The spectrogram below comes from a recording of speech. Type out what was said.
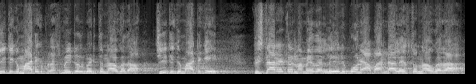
చీటికి మాటికి ప్రెస్ మీటులు పెడుతున్నావు కదా. చీటికి మాటికి కృష్ణారెడ్డన్న మీద లేనిపోని అభాండాలు వేస్తున్నావు కదా.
